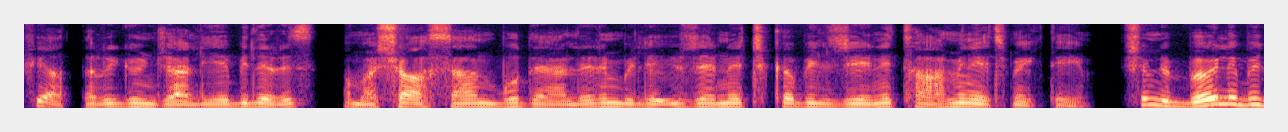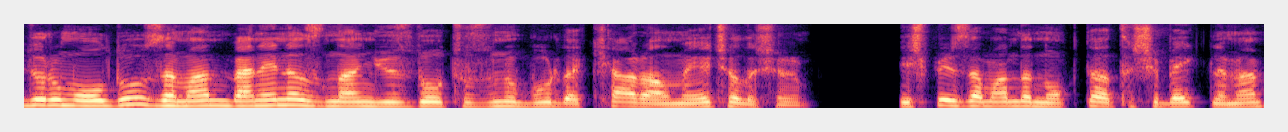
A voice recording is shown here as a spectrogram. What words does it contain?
fiyatları güncelleyebiliriz. Ama şahsen bu değerlerin bile üzerine çıkabileceğini tahmin etmekteyim. Şimdi böyle bir durum olduğu zaman ben en azından %30'unu burada kar almaya çalışırım. Hiçbir zamanda nokta atışı beklemem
